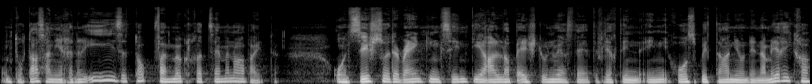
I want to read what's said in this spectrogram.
Und durch das habe ich einen riesen Topf an möglichen Zusammenarbeiten. Und ist so, in der Ranking sind die allerbesten Universitäten vielleicht in, in Großbritannien und in Amerika.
